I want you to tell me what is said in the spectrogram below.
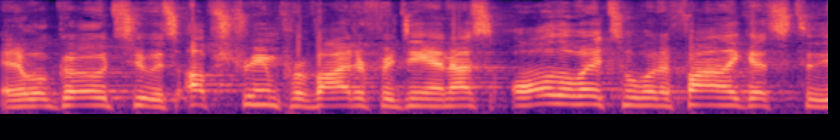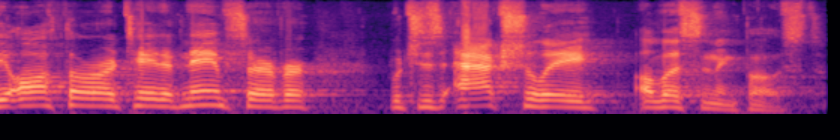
And it will go to its upstream provider for DNS all the way to when it finally gets to the authoritative name server, which is actually a listening post.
